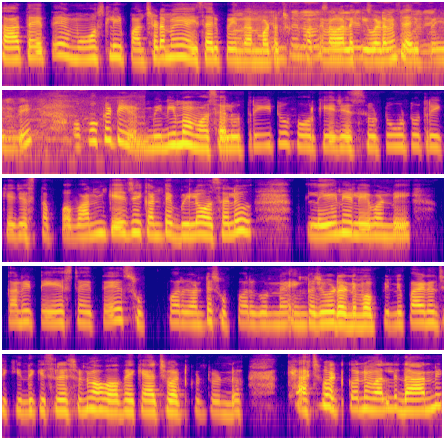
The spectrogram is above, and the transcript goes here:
కాత అయితే మోస్ట్‌లీ పంచడమే సరిపోయిందనమాట. చుట్టుపక్కల వాళ్ళకి ఇవ్వడమే సరిపోయింది. ఒక్కొక్కటి మినిమమ్ అసలు 3-4 కేజెస్, 2-3 కేజెస్ తప్ప 1 కేజీ కంటే బిలో అసలు లేనే లేవండి. కానీ టేస్ట్ అయితే సూపర్‌గా అంటే సూపర్‌గున్నాయి. ఇంకా చూడండి మా పిన్ని పైనుంచి కిందకి ఇసిరేస్తుండు. మా బాబాయ్ క్యాచ్ పట్టుకుంటుండు. క్యాచ్ పట్టుకొని మళ్ళీ దాన్ని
